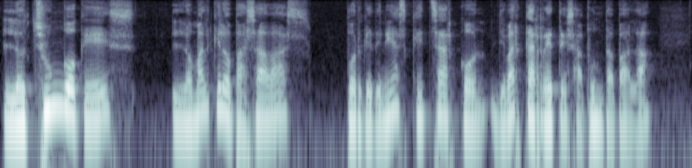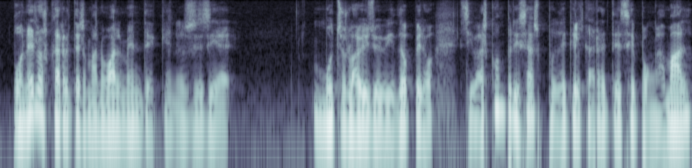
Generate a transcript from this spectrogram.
lo chungo que es, lo mal que lo pasabas, porque tenías que echar con, llevar carretes a punta pala, poner los carretes manualmente, que no sé si muchos lo habéis vivido, pero si vas con prisas puede que el carrete se ponga mal,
